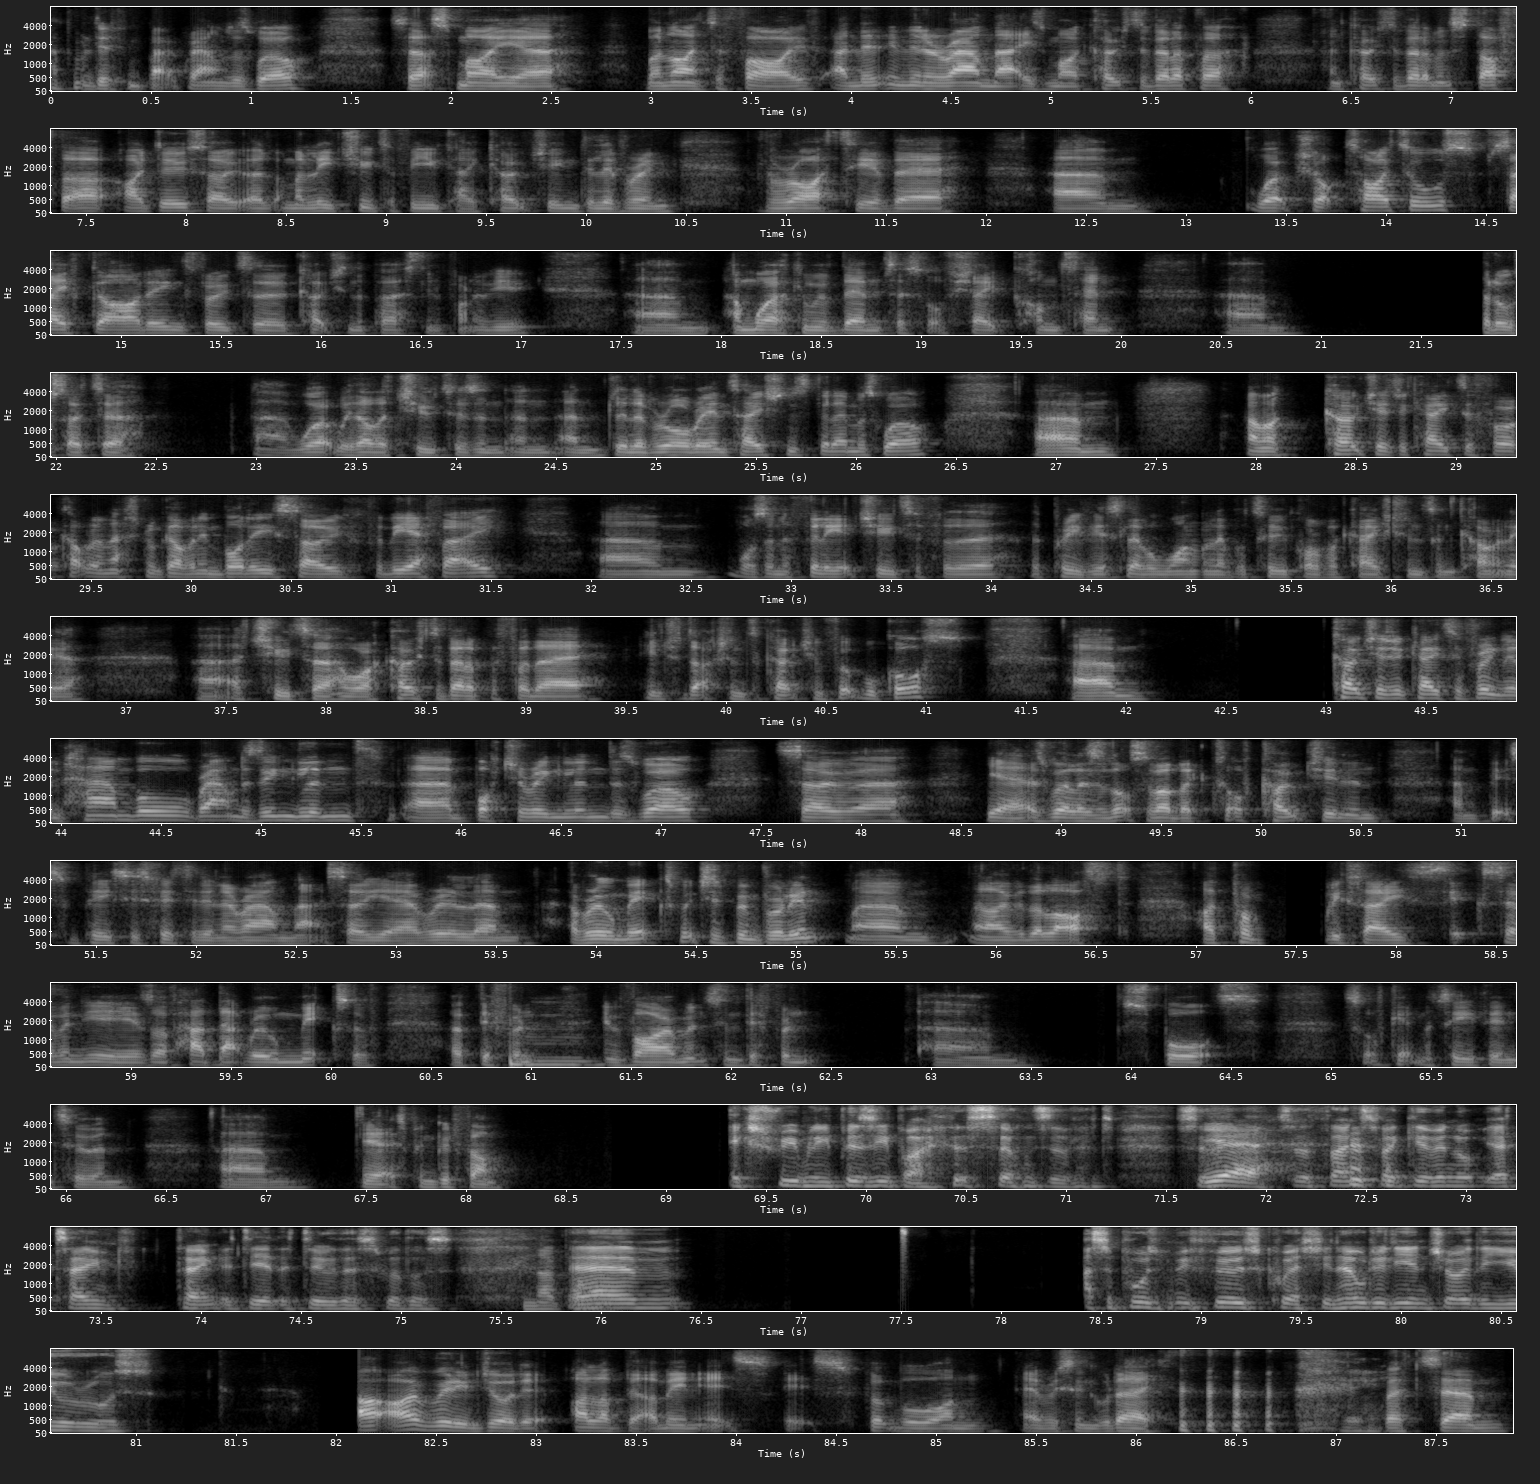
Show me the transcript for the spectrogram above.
from different backgrounds as well. So that's my uh, my nine to five, and then in and around that is my coach developer and coach development stuff that I do. So uh, I'm a lead tutor for UK Coaching, delivering a variety of their um, workshop titles, safeguarding through to coaching the person in front of you, um, and working with them to sort of shape content, um, but also to uh, work with other tutors and, and, and deliver orientations to them as well. Um, I'm a coach educator for a couple of national governing bodies. So for the FA, um, was an affiliate tutor for the, the previous level one and level two qualifications and currently a, a tutor or a coach developer for their introduction to coaching football course. Um, coach educator for England handball, Rounders England, uh, Boccia England as well. So uh, yeah, as well as lots of other sort of coaching and and bits and pieces fitted in around that. So yeah, a real um, a real mix, which has been brilliant. Um, and over the last, I'd probably say six seven years, I've had that real mix of of different mm. environments and different um, sports, sort of get my teeth into, and um, yeah, it's been good fun. Extremely busy by the sounds of it. So yeah. so thanks for giving up your time time today to do this with us. No problem. I suppose my first question: How did you enjoy the Euros? I, I really enjoyed it. I loved it. I mean, it's it's football on every single day, but um,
